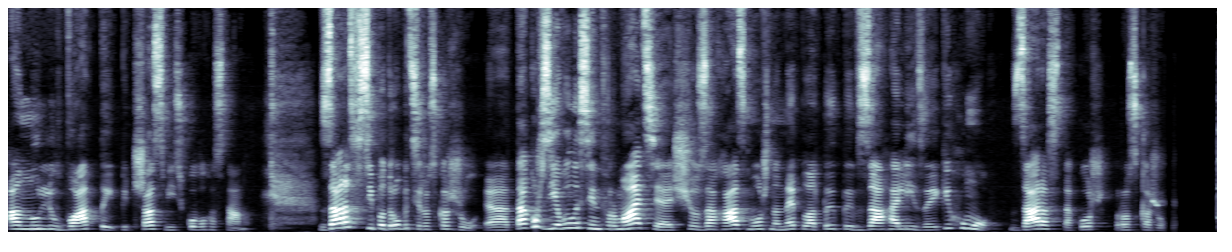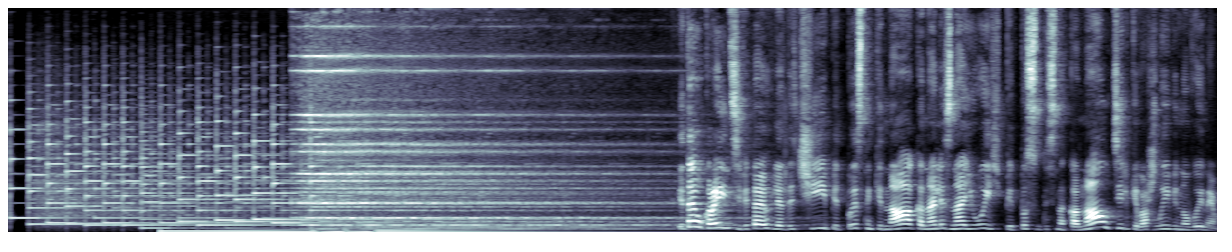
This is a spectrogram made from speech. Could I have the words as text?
анулювати під час військового стану. Зараз всі подробиці розкажу. Е, Також з'явилася інформація, що за газ можна не платити взагалі. За яких умов? Зараз також розкажу. Вітаю українці, вітаю глядачі, підписники на каналі Знаю. Підписуйтесь на канал, тільки важливі новини.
